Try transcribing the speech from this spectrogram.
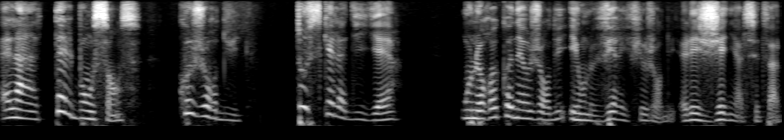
elle a un tel bon sens qu'aujourd'hui, tout ce qu'elle a dit hier, on le reconnaît aujourd'hui et on le vérifie aujourd'hui. Elle est géniale, cette femme.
